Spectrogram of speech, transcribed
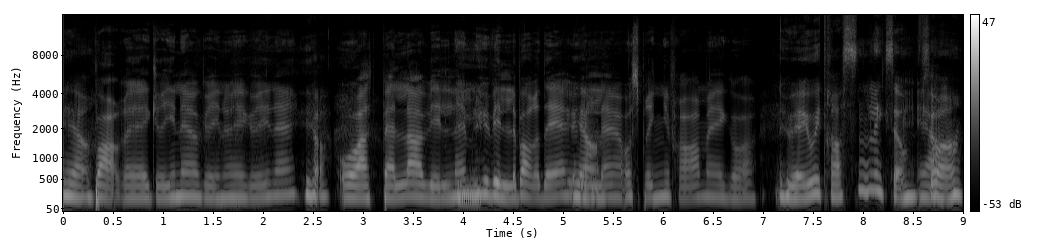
Ja. bare griner og griner og griner. ja. Og at Bella vil Nei, men hun ville bare det. Hun Ja. ville og springer fra meg. Og, Hun er jo i trassen, liksom. Så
